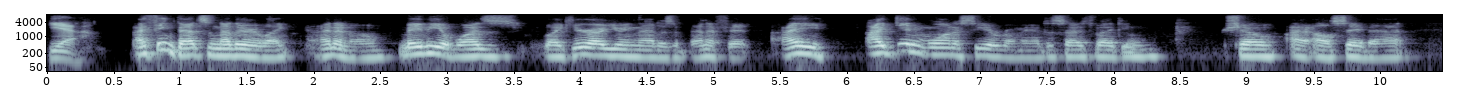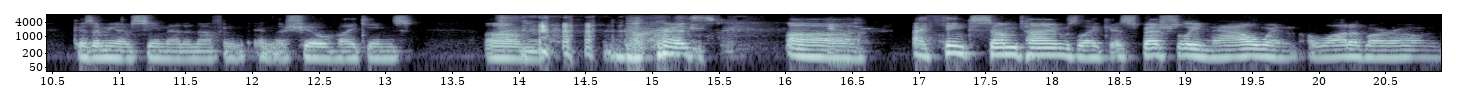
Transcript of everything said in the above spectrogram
yeah I think that's another like I don't know. Maybe it was like you're arguing that as a benefit. I I didn't want to see a romanticized Viking show. I, I'll say that because I mean I've seen that enough in, in the show Vikings. Um, but uh, I think sometimes, like especially now, when a lot of our own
